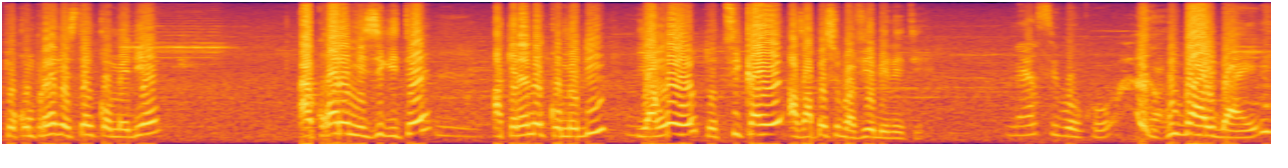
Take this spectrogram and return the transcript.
tocomprenaki c'est un comédien akokana miziki te akenda ne comédie yango totika ye aza mpe so bavie ebele te merci beaucoup bye bye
